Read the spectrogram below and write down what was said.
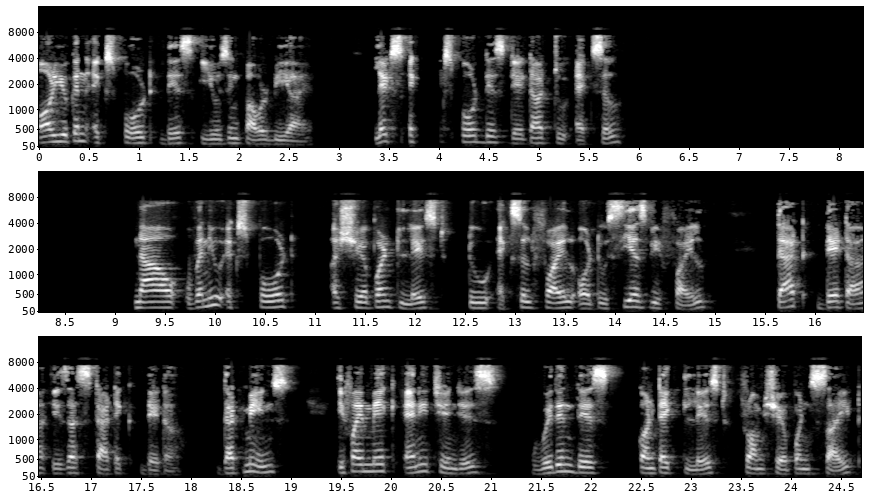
or you can export this using Power BI. Let's export this data to Excel. Now, when you export a SharePoint list to Excel file or to CSV file, that data is a static data. That means if I make any changes within this contact list from SharePoint site,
